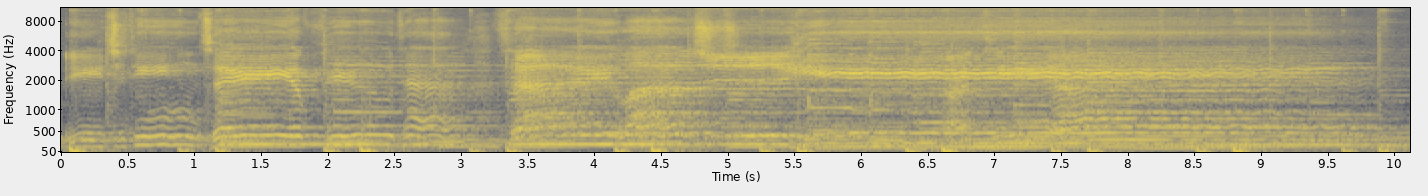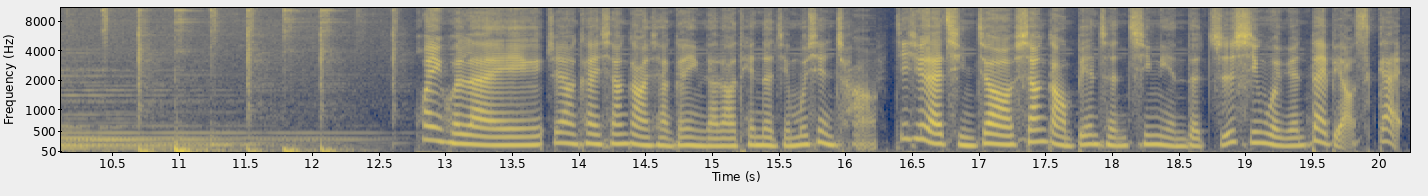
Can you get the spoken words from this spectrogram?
一起听台湾之音。欢迎回来，这样看香港，想跟你聊聊天的节目现场，继续来请教香港编程青年的执行委员代表 Sky。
